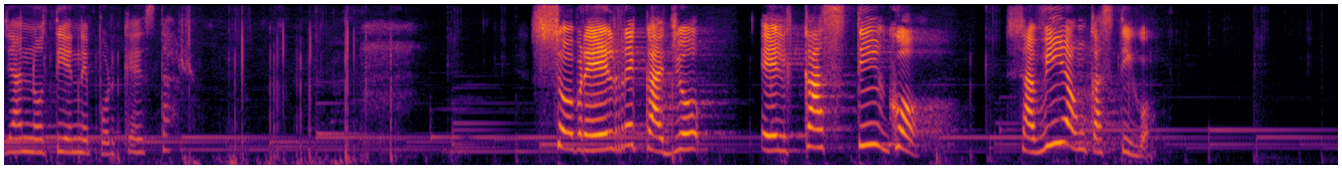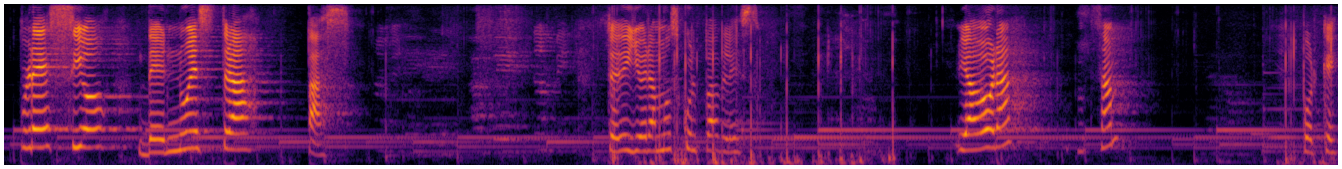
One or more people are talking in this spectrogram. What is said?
ya no tiene por qué estar. Sobre él recayó el castigo. Sabía un castigo. Precio de nuestra paz. Usted y yo éramos culpables. Y ahora, Sam, ¿por qué?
